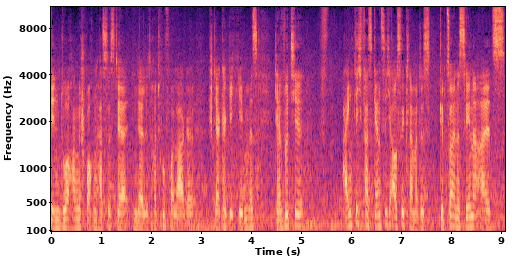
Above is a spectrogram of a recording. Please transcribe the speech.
den du auch angesprochen hast, dass der in der Literaturvorlage stärker gegeben ist, der wird hier eigentlich fast gänzlich ausgeklammert. Es gibt so eine Szene, als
